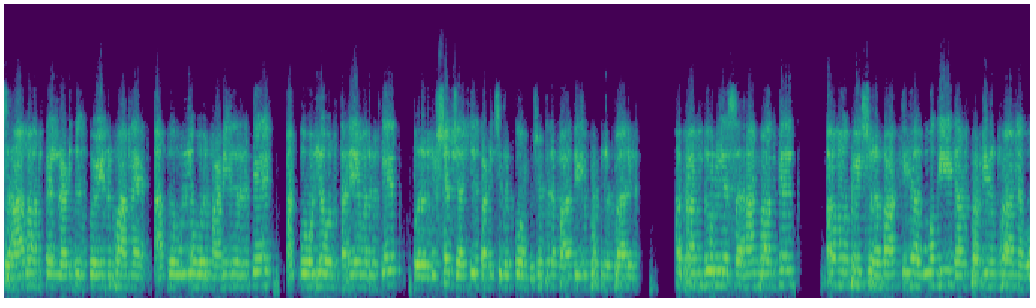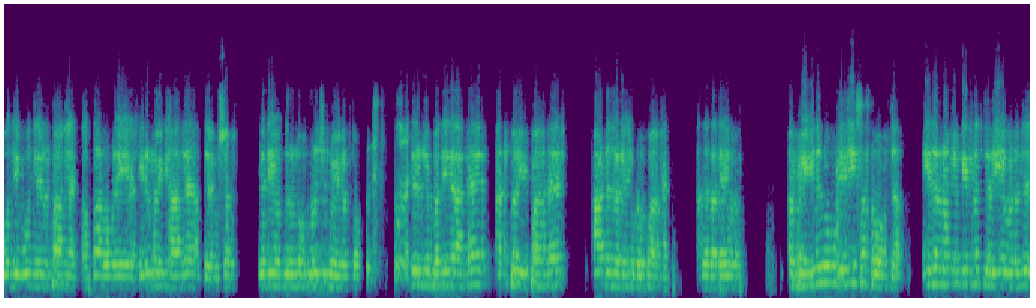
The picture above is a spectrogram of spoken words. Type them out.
சகாபாக்கள் நடந்து போயிருப்பாங்க. அங்க உள்ள ஒரு மனிதருக்கு அங்க உள்ள ஒரு தலைவருக்கு ஒரு விஷம் ஜட்ஜு படிச்சிருக்கும். விஷத்துல பாதிக்கப்பட்டிருப்பாரு. அப்ப அங்க உள்ள சகாபாக்கள் அவங்க போய் சில பாத்தியா ஊதி தம் பண்ணிருப்பாங்க ஊதி ஊதி இருப்பாங்க. அவங்களுடைய பெருமைக்காக அந்த விஷம் இதை வந்து ரொம்ப முடிச்சு போயிருக்கும். இதற்கு பதிலாக அனுபவிப்பாங்க ஆடுகளை கொடுப்பாங்க. அந்த தலைவர். அப்ப இதுவும் பெரிய சம்பவம் தான் இதை நமக்கு என்ன தெரிய வருது?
